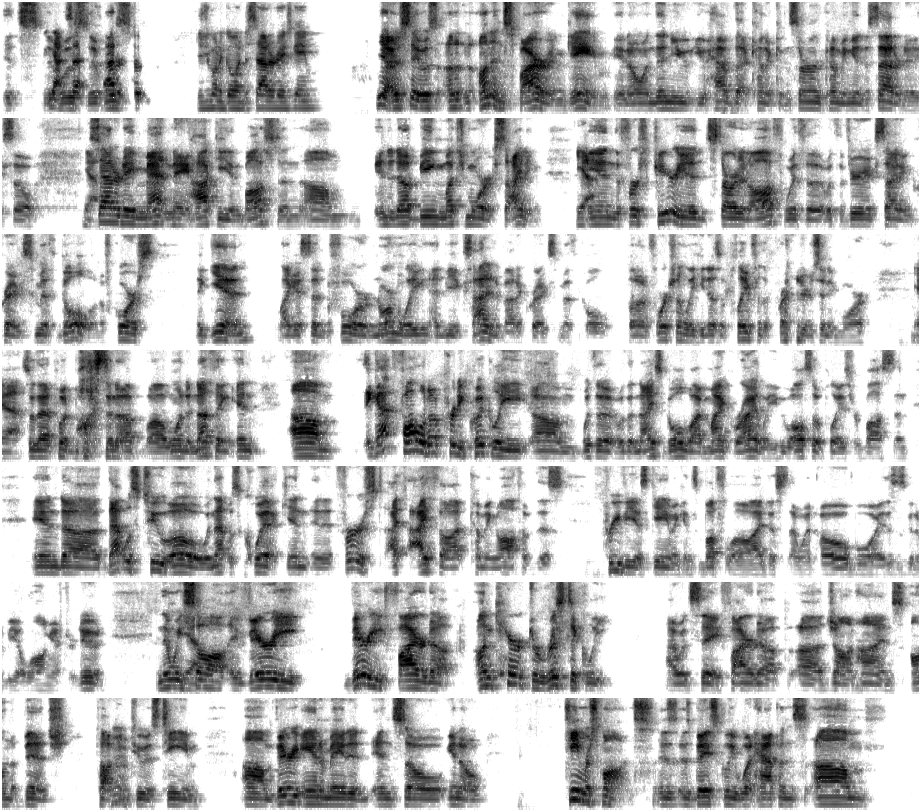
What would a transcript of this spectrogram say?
it's it yeah, was, it was did you want to go into Saturday's game? Yeah, I would say it was an uninspiring game, you know, and then you you have that kind of concern coming into Saturday. So yeah. Saturday matinee hockey in Boston um, ended up being much more exciting. Yeah. And the first period started off with a with a very exciting Craig Smith goal. And of course, again, like I said before, normally I'd be excited about a Craig Smith goal, but unfortunately he doesn't play for the Predators anymore. Yeah. So that put Boston up uh, one to nothing, and um, it got followed up pretty quickly um, with a with a nice goal by Mike Reilly, who also plays for Boston. And uh, that was 2 0, and that was quick. And, and at first, I, I thought coming off of this previous game against Buffalo, I just I went, oh boy, this is going to be a long afternoon. And then we yeah. saw a very, very fired up, uncharacteristically, I would say, fired up uh, John Hynes on the bench talking mm. to his team. Um, very animated. And so, you know, team response is, is basically what happens. Um,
